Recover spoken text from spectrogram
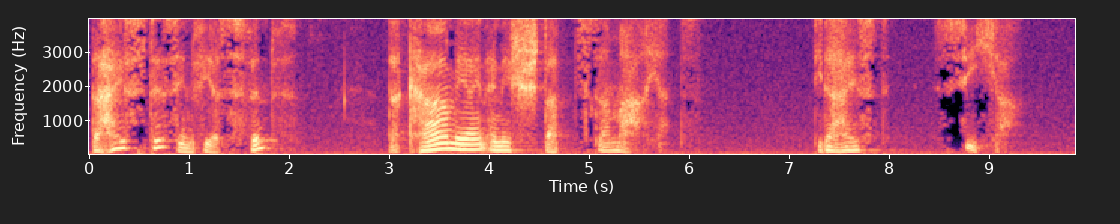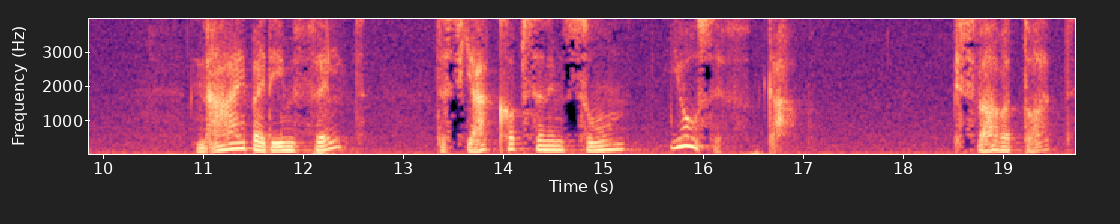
Da heißt es in Vers 5, da kam er in eine Stadt Samariens, die da heißt Sicher, nahe bei dem Feld, das Jakob seinem Sohn Josef gab. Es war aber dort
